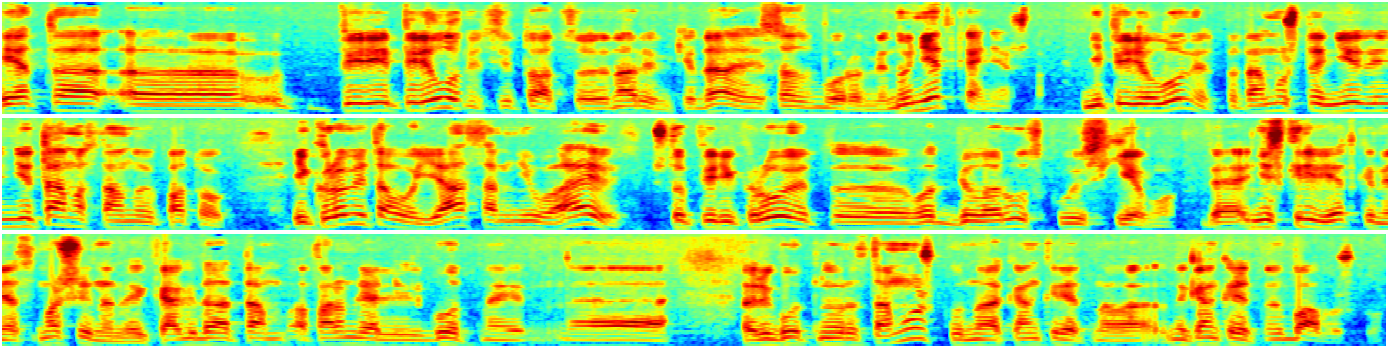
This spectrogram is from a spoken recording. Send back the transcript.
это э, пере- переломит ситуацию на рынке, да, со сборами? Ну, нет, конечно. Не переломит, потому что не, не там основной поток. И кроме того, я сомневаюсь, что перекроют э, вот белорусскую схему. Э, не с креветками, а с машинами. Когда там оформляли льготный, э, льготную растаможку на, конкретного, на конкретную бабушку,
